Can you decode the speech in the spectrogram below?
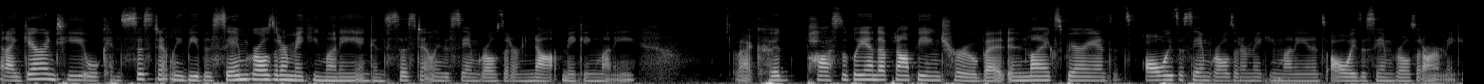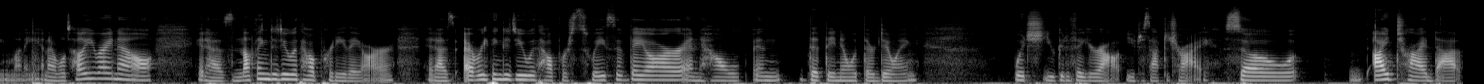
and I guarantee it will consistently be the same girls that are making money and consistently the same girls that are not making money that could possibly end up not being true, but in my experience, it's always the same girls that are making money and it's always the same girls that aren't making money. And I will tell you right now, it has nothing to do with how pretty they are. It has everything to do with how persuasive they are and how and that they know what they're doing, which you can figure out. You just have to try. So, I tried that.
